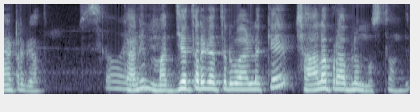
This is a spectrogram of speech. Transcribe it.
మ్యాటర్ కాదు కానీ మధ్యతరగతి వాళ్ళకే చాలా ప్రాబ్లం వస్తుంది.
